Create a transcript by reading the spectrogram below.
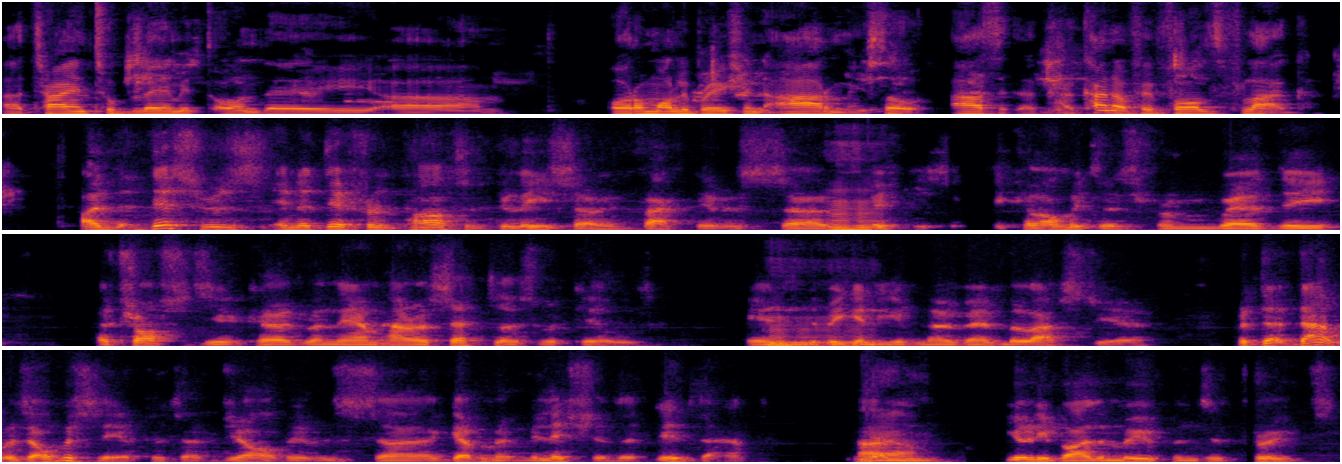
uh, trying to blame it on the um, Oromo Liberation Army. So as a, kind of a false flag. I, this was in a different part of Guliso, in fact. It was uh, mm-hmm. 50, 60 kilometers from where the atrocity occurred when the Amhara settlers were killed in mm-hmm. the beginning of November last year. But that, that was obviously a put up job. It was uh, a government militia that did that, yeah. um, purely by the movement of troops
